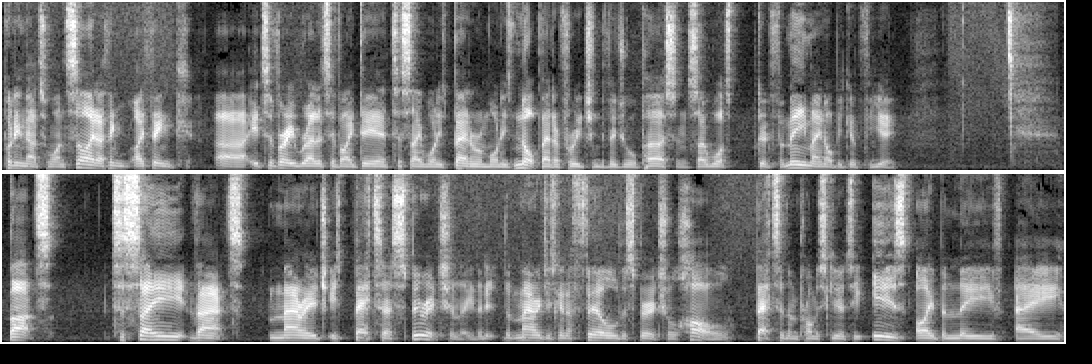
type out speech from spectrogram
putting that to one side, I think I think uh, it's a very relative idea to say what is better and what is not better for each individual person. So what's good for me may not be good for you. But to say that marriage is better spiritually, that, it, that marriage is going to fill the spiritual hole better than promiscuity, is, I believe, a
